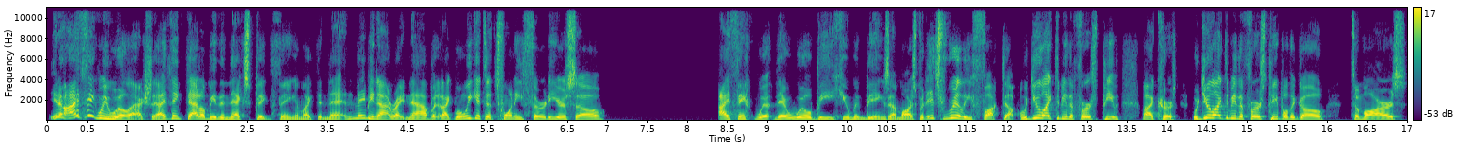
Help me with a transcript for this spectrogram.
You know, I think we will actually. I think that'll be the next big thing in like the net, and maybe not right now, but like when we get to 2030 or so, I think there will be human beings on Mars. But it's really fucked up. Would you like to be the first people? My curse. Would you like to be the first people to go to Mars?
